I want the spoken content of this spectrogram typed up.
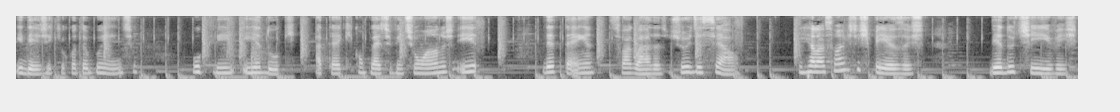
e desde que o contribuinte o crie e eduque até que complete 21 anos e detenha sua guarda judicial. Em relação às despesas dedutíveis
